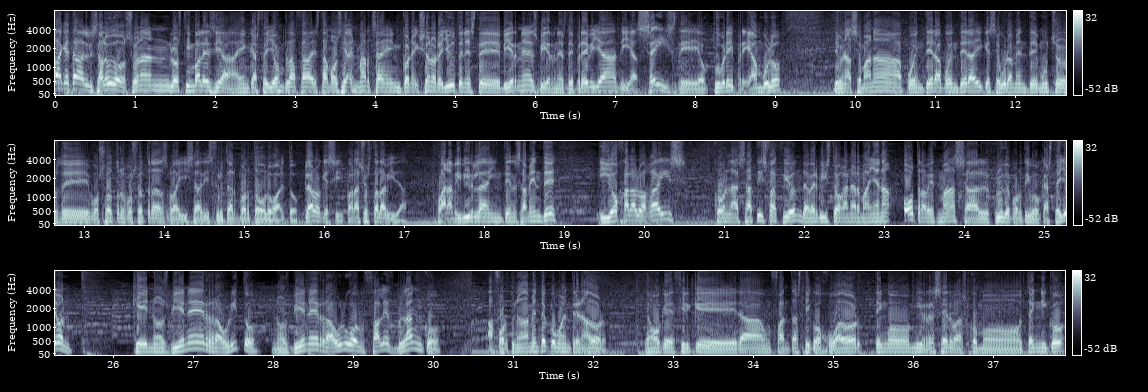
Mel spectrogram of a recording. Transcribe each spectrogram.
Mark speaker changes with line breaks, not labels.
Hola, ¿qué tal? Saludos. Suenan los timbales ya en Castellón Plaza. Estamos ya en marcha en Conexión Oreyut en este viernes, viernes de previa, día 6 de octubre, preámbulo de una semana puentera, puentera y que seguramente muchos de vosotros, vosotras vais a disfrutar por todo lo alto. Claro que sí, para eso está la vida, para vivirla intensamente y ojalá lo hagáis con la satisfacción de haber visto ganar mañana otra vez más al Club Deportivo Castellón que nos viene Raulito, nos viene Raúl González Blanco, afortunadamente como entrenador. Tengo que decir que era un fantástico jugador, tengo mis reservas como técnico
